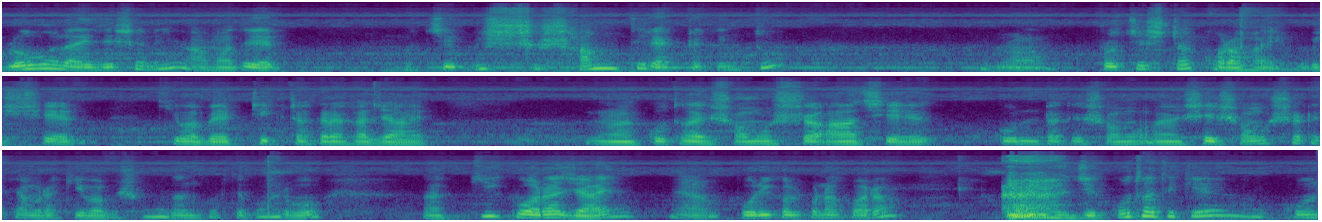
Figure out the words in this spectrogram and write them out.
গ্লোবালাইজেশনে আমাদের হচ্ছে বিশ্ব শান্তির একটা কিন্তু প্রচেষ্টা করা হয় বিশ্বের কীভাবে ঠিকঠাক রাখা যায় কোথায় সমস্যা আছে, কোনটাকে সম সেই সমস্যাটাকে আমরা কীভাবে সমাধান করতে পারব কি করা যায় পরিকল্পনা করা, যে কোথা থেকে কোন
